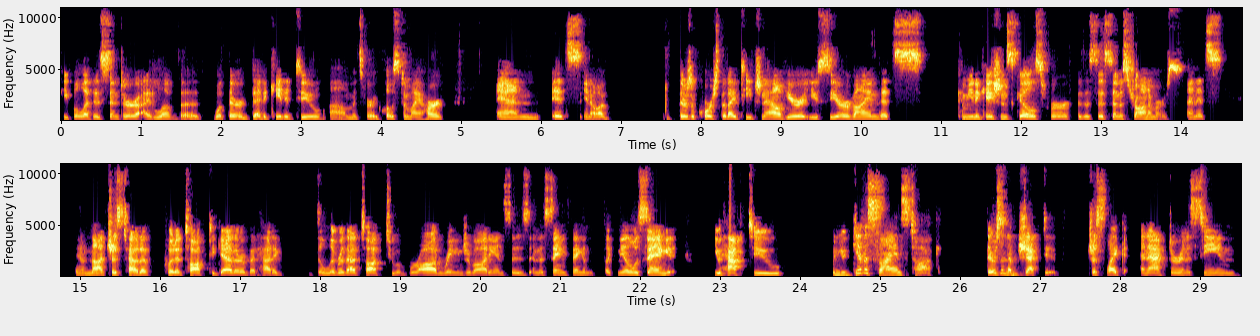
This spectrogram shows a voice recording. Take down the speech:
people at his center. I love the what they're dedicated to. Um, it's very close to my heart, and it's you know I've, there's a course that I teach now here at UC Irvine that's communication skills for physicists and astronomers, and it's you know not just how to put a talk together, but how to deliver that talk to a broad range of audiences. And the same thing, like Neil was saying, you have to, when you give a science talk, there's an objective, just like an actor in a scene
